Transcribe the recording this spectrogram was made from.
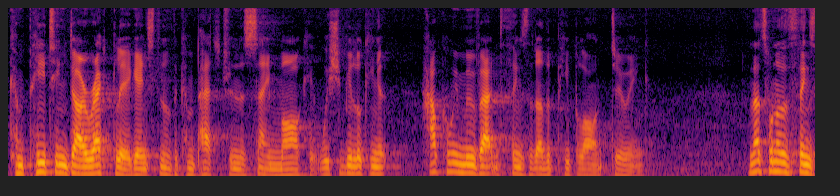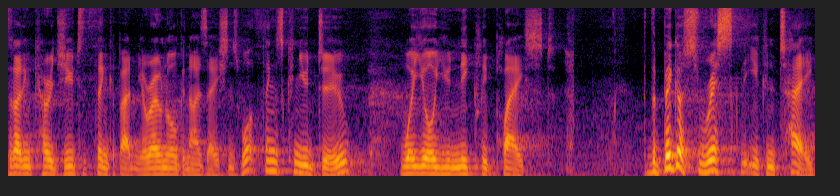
competing directly against another competitor in the same market. We should be looking at how can we move out into things that other people aren't doing. And that's one of the things that I'd encourage you to think about in your own organizations. What things can you do where you're uniquely placed? But the biggest risk that you can take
